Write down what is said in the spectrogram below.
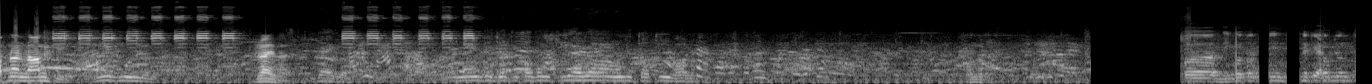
আপনার নাম কি? অনেক মূল্য ড্রাইভার। লাইনটা যত তাড়াতাড়ি ক্লিয়ার হবে আমাদের ততই ভালো বিগত দিন থেকে এখন পর্যন্ত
